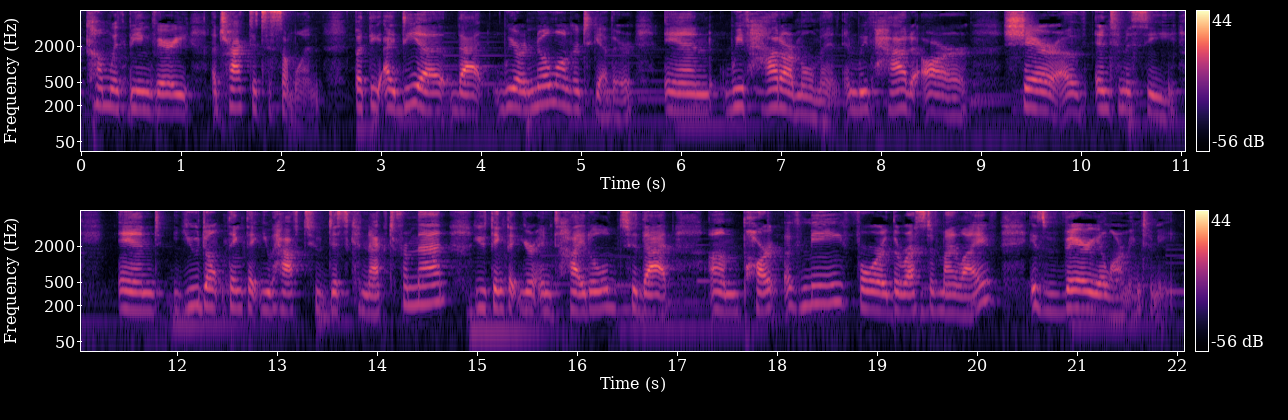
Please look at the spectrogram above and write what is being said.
come with being very attracted to someone. But the idea that we are no longer together and we've had our moment and we've had our share of intimacy and you don't think that you have to disconnect from that. You think that you're entitled to that um, part of me for the rest of my life is very alarming to me.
